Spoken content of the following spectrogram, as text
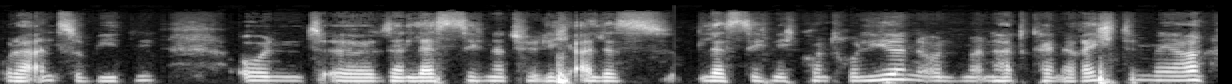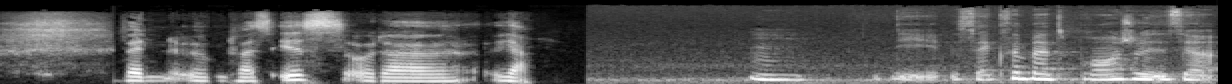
oder anzubieten. Und äh, dann lässt sich natürlich alles, lässt sich nicht kontrollieren und man hat keine Rechte mehr, wenn irgendwas ist oder ja. Mhm die Sexarbeitsbranche ist ja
